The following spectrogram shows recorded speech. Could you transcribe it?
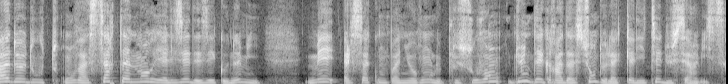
Pas de doute, on va certainement réaliser des économies, mais elles s'accompagneront le plus souvent d'une dégradation de la qualité du service.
